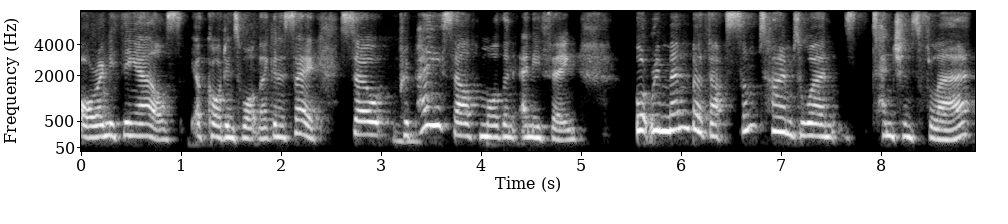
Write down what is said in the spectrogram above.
or anything else according to what they're going to say. So mm. prepare yourself more than anything. But remember that sometimes when tensions flare,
